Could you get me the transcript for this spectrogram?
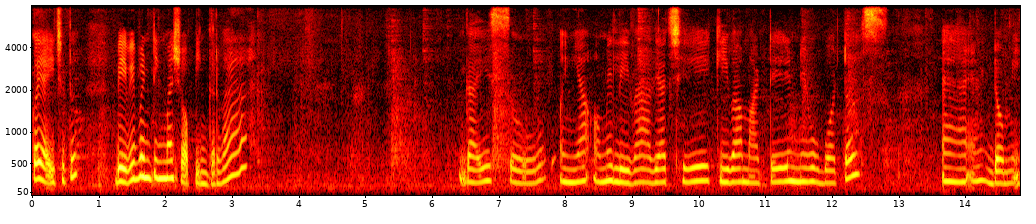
કઈ આવી છે તું? બેબી બન્ટિંગમાં શોપિંગ કરવા? ગાઈસ, સો અહીંયા અમે લેવા આવ્યા છે કીવા માટે ન્યૂ બોટલ્સ એન્ડ ડમી.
